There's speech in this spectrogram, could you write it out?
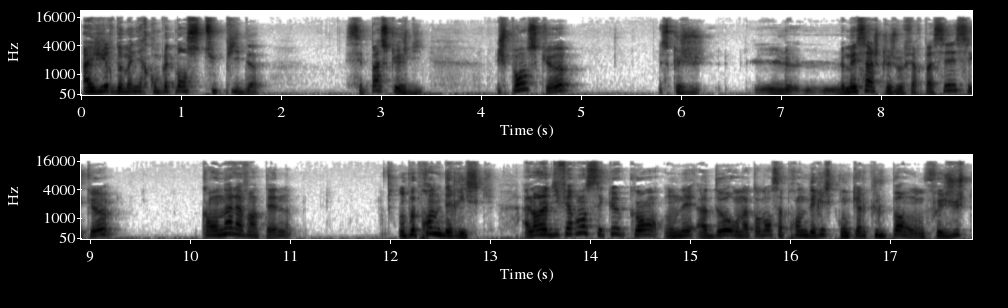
agir de manière complètement stupide. C'est pas ce que je dis. Je pense que ce que je, le, message que je veux faire passer, c'est que quand on a la vingtaine, on peut prendre des risques. Alors la différence, c'est que quand on est ado, on a tendance à prendre des risques qu'on calcule pas, on fait juste,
